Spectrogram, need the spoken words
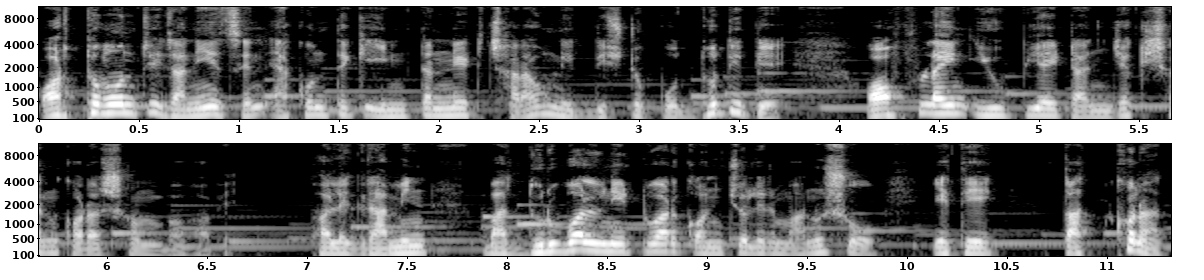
অর্থমন্ত্রী জানিয়েছেন, এখন থেকে ইন্টারনেট ছাড়াও নির্দিষ্ট পদ্ধতিতে অফলাইন ইউপিআই ট্রানজ্যাকশন করা সম্ভব হবে। ফলে গ্রামীণ বা দুর্বল নেটওয়ার্ক অঞ্চলের মানুষও এতে তৎক্ষণাৎ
